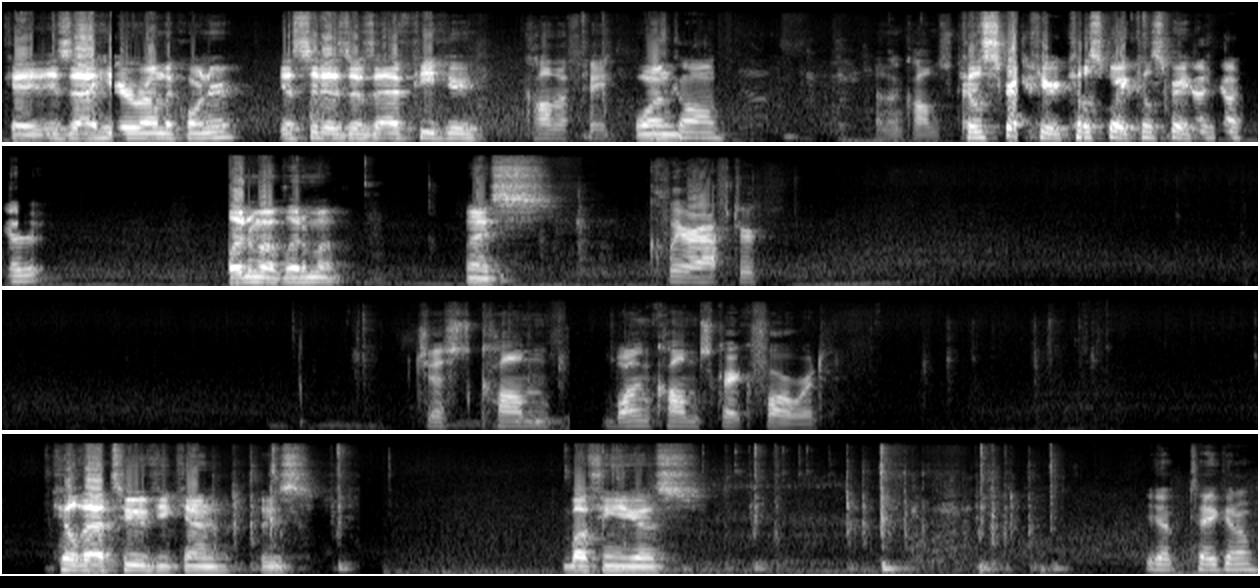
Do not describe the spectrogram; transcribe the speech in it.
Okay, is that here around the corner? Yes, it is. There's an FP here. Calm FP, One. Calm. and then calm Kill Scrake. Scrake here. Kill Scrake. Kill Scrake. Got, got, got it. Let him up. Let him up. Nice. Clear after. Just calm. One calm Scrake forward. Kill that too if you can, please. Buffing you guys. Yep, taking him.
